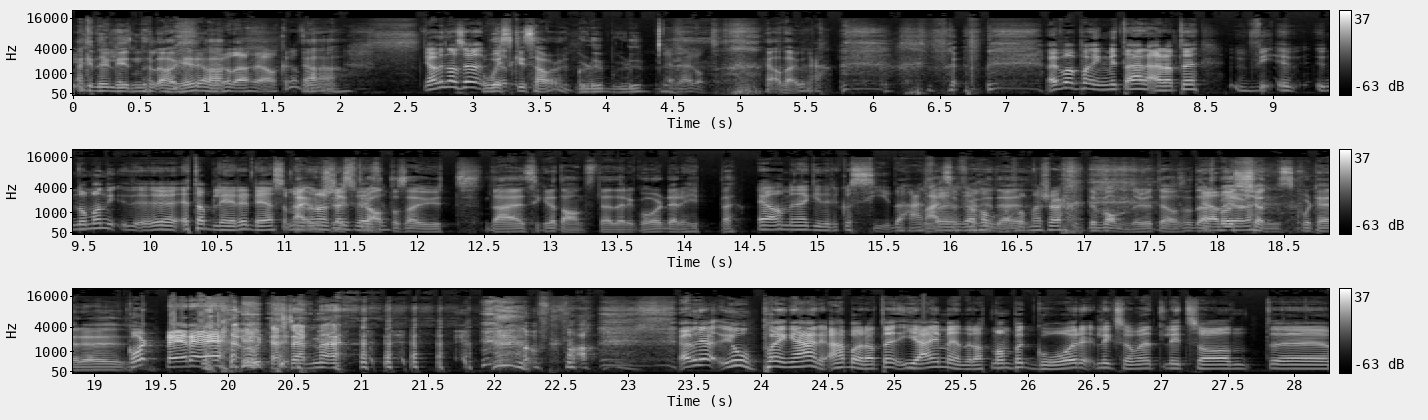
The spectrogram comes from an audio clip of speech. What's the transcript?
Er ikke det lyden du lager? Ja. Jo, det er akkurat sånn. Ja, men altså Whisky sour? Glubb, glubb. Ja, det er godt. Ja, det er godt. Ja, Poenget mitt der er at det, vi, når man øh, etablerer det som Nei, unnskyld, vesen er ut. Det er sikkert et annet sted dere går, dere hippe. Ja, men jeg gidder ikke å si det her, Nei, for jeg. Det, for meg sjøl. det vanner ut, det også. Det er ja, som å Kortere! urtestjernene. Faen. Ja, men jo, poenget her er bare at jeg mener at man begår liksom et litt sånt eh,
